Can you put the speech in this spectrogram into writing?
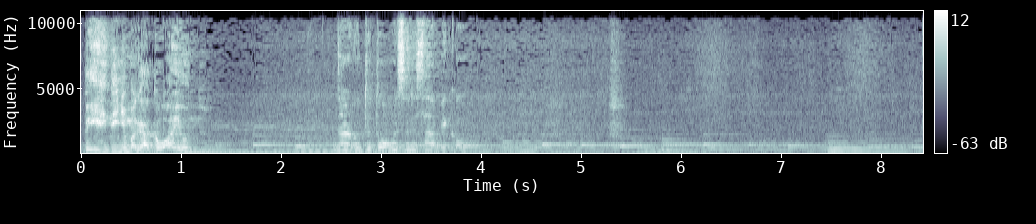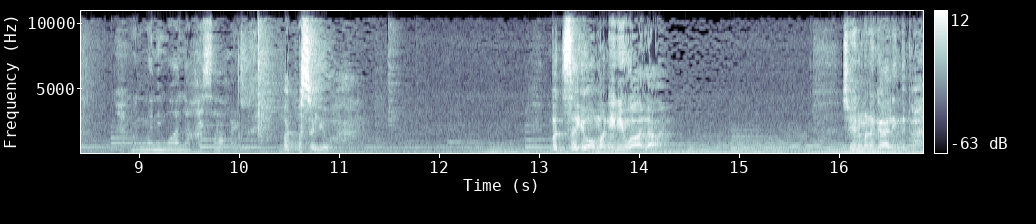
Bea, hindi niyo magagawa yun. Darwin, totoo ang sinasabi ko. Darwin, maniwala ka sa akin. Ba't ba sa'yo? Ba't sa'yo ako maniniwala? Sa'yo naman nagaling, di ba?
